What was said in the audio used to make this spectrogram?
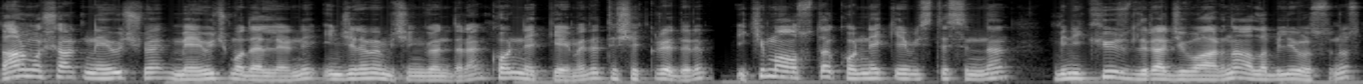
Darmo Shark N3 ve M3 modellerini incelemem için gönderen Connect Game'e de teşekkür ederim. İki mouse da Connect Game sitesinden 1200 lira civarına alabiliyorsunuz.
